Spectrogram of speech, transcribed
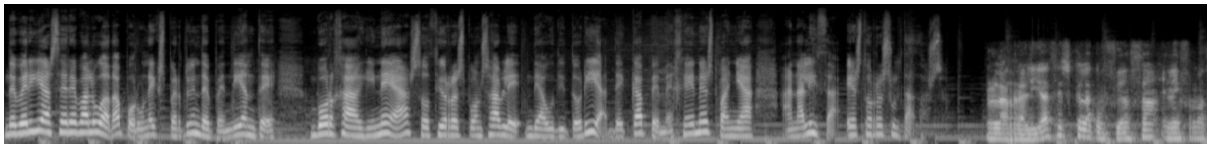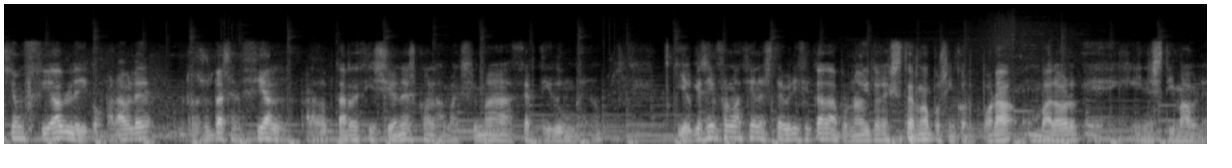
debería ser evaluada por un experto independiente. Borja Guinea, socio responsable responsable de auditoría de KPMG en España, analiza estos resultados. La realidad es que la confianza en la información fiable y comparable resulta esencial para adoptar decisiones con la máxima certidumbre. Y el que esa información esté verificada por un auditor externo pues incorpora un valor eh, inestimable.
